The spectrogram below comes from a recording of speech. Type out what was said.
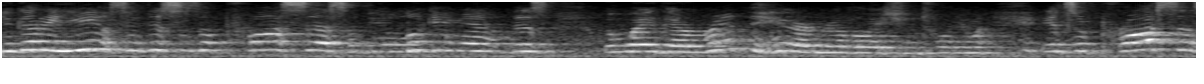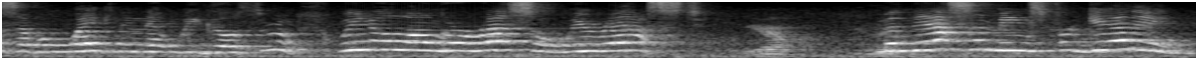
you got to yield. See, this is a process. If you're looking at this the way they're written here in Revelation 21, it's a process of awakening that we go through. We no longer wrestle; we rest. Yeah. Manasseh means forgetting.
